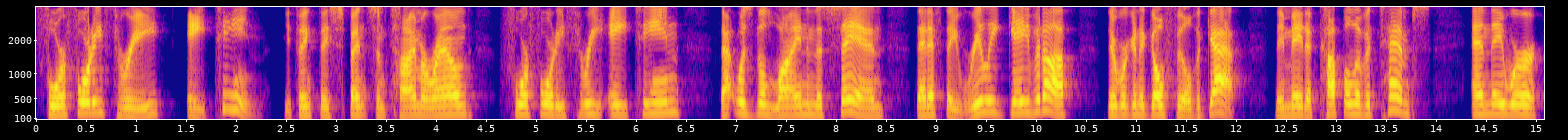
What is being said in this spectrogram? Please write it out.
443.18. You think they spent some time around 443.18? That was the line in the sand that if they really gave it up, they were going to go fill the gap. They made a couple of attempts and they were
